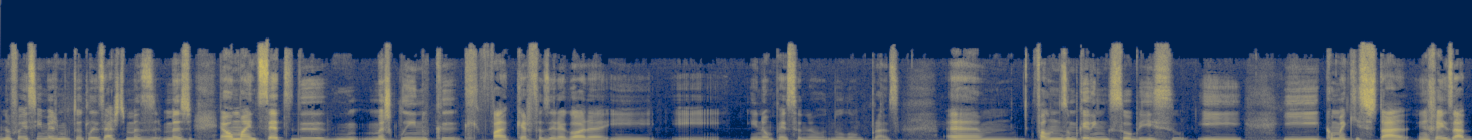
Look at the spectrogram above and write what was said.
não foi assim mesmo que tu utilizaste, mas, mas é o mindset de, de masculino que, que fa- quer fazer agora e, e, e não pensa no, no longo prazo. Ahm, Fala-nos um bocadinho sobre isso e, e como é que isso está enraizado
